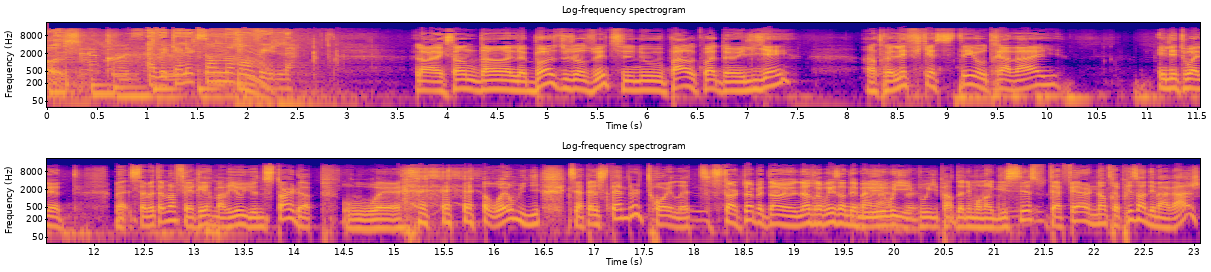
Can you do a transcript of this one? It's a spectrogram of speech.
Buzz Avec Alexandre Moranville. Alors Alexandre, dans le buzz d'aujourd'hui, tu nous parles quoi d'un lien entre l'efficacité au travail et les toilettes. Ben, ça m'a tellement fait rire, Mario. Il y a une start-up au, euh, au Royaume-Uni qui s'appelle Standard Toilet. Start-up étant une entreprise en démarrage. Oui, oui, oui, pardonnez mon anglicisme. Tout à fait, une entreprise en démarrage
